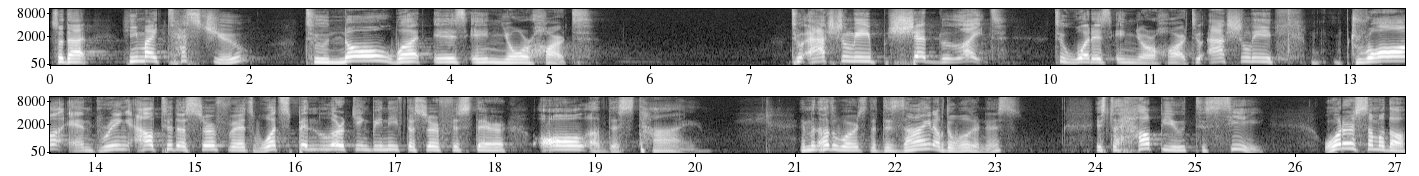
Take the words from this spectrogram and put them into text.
so that he might test you to know what is in your heart, to actually shed light to what is in your heart, to actually draw and bring out to the surface what's been lurking beneath the surface there all of this time. In other words, the design of the wilderness is to help you to see what are some of the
